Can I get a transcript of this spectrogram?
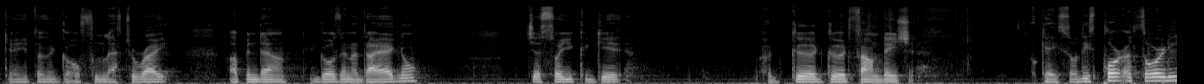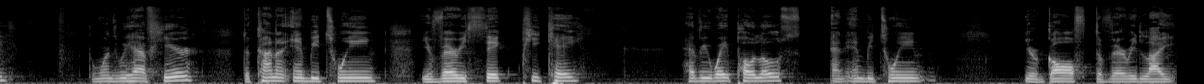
Okay, it doesn't go from left to right, up and down. It goes in a diagonal just so you could get a good, good foundation. Okay, so these Port Authority, the ones we have here, they're kind of in between your very thick PK heavyweight polos and in between your golf, the very light,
